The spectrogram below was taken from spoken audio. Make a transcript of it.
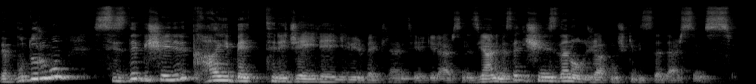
Ve bu durumun sizde bir şeyleri kaybettireceğiyle ilgili bir beklentiye girersiniz. Yani mesela işinizden olacakmış gibi hissedersiniz.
